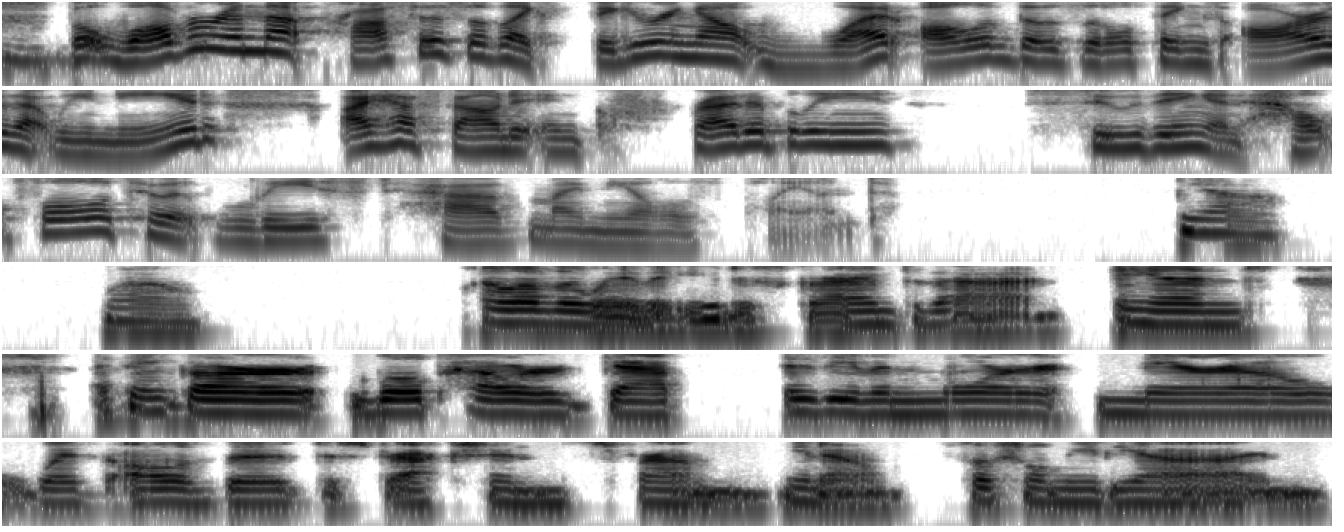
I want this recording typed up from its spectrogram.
Mm-hmm. But while we're in that process of like figuring out what all of those little things are that we need, I have found it incredibly soothing and helpful to at least have my meals planned. Yeah. Wow. I love the way that you described that. And I think our willpower gap is even more narrow with all of the distractions from you know social media and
